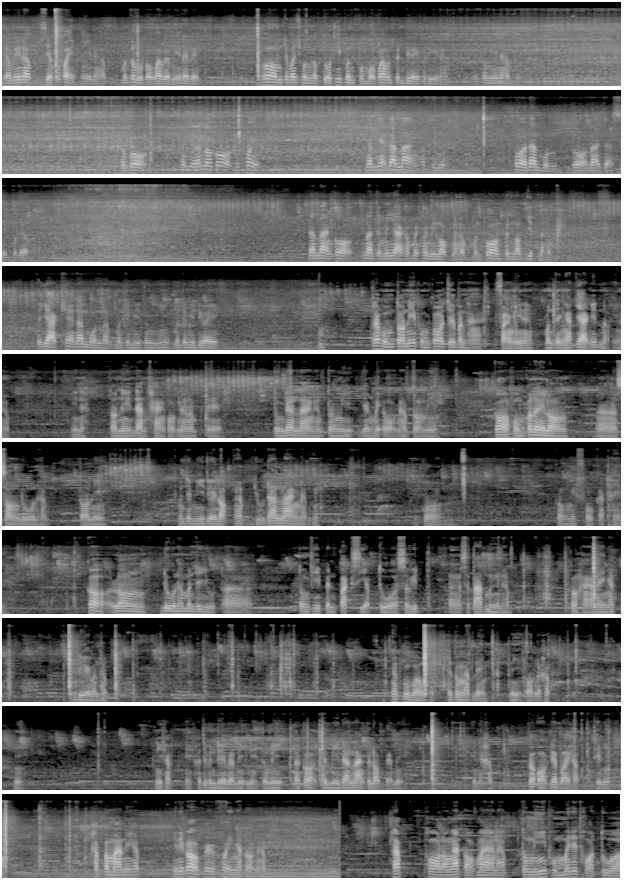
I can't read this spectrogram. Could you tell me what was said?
แบบนี้นะครับเสียบเข้าไปนี่นะครับ มันก็หลุดออกมาแบบนี้ได้เลยเพราะมันจะมาชนกับตัวที่ผมบอกว่ามันเป็นเดือยพอดีนะครับ ตรงนี้นะครับแล้วก็หลังจากนั้นเราก็ค่อยๆงัดแงะด้านล่างครับทีนี้เพราะด้านบนก็น่าจะเสร็จหมดแล้ว ด้านล่างก็น่าจะไม่ยากครับไม่ค่อยมีล็อกนะครับ มันเพราะมันเป็นน็อตยึดนะครับ จะยากแค่ด้านบนนะครับ มันจะมีตรงนี้ มันจะมีเดือย ครับผมตอนนี้ผมก็เจอปัญหาฝั่งนี้นะครับ มันจะงัดยากนิดหน่อยนะครับ นี่นะตอนนี้ด้านข้างออกแล้วนะครับแต่ตรงด้านล่างนะครับ ตรงนี้ยังไม่ออกนะครับตอนนี้ ก็ผมก็เลยลองอส่องดูนะครับ ตอนนี้ มันจะมีเดือยล็อกนะครับ อยู่ด้านล่างนะครับนี่ก็กล้องไม่โฟกัสให้นะ ก็ลองดูนะมันจะอยู่ตรงที่เป็นปลั๊กเสียบตัวสวิตช์ สตาร์ทมือนะครับ ก็หาอะไรงัดเดือยมันครับ งัดเบาๆครับไม่ต้องงัดแรงนี่ออกแล้วครับ นี่นี่ครับนี่เขาจะเป็นเดือยแบบนี้นี่ตรงนี้แล้วก็จะมีด้านล่างไปล็อกแบบนี้นี่นะครับ ก็ออกเรียบร้อยครับทีนี้ ครับประมาณนี้ครับ ทีนี้ก็ค่อยๆงัดออกนะครับ ครับ อเรางัดออกมานะครับ ตรงนี้ผมไม่ได้ถอดตัว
